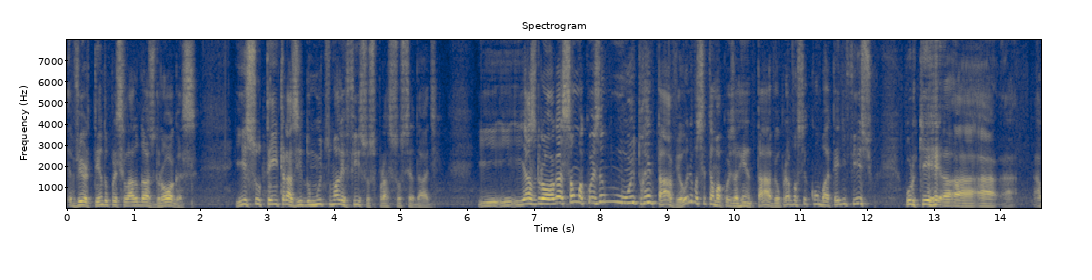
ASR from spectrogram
vertendo para esse lado das drogas. Isso tem trazido muitos malefícios para a sociedade. E, e, e, as drogas são uma coisa muito rentável. Onde você tem uma coisa rentável, para você combater é difícil, porque a, a, a,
